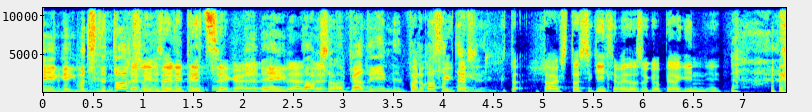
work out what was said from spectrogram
ei, kõik mõtlesid, et takso. see oli prits, ega. ei, takso, pead kinni, palju kassad tegid? tahaks tassi kihla vedada sinuga, pea kinni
